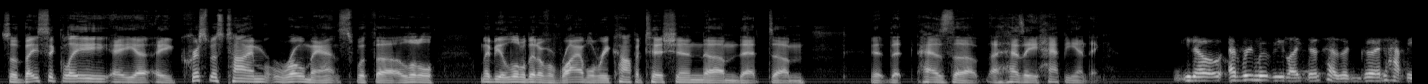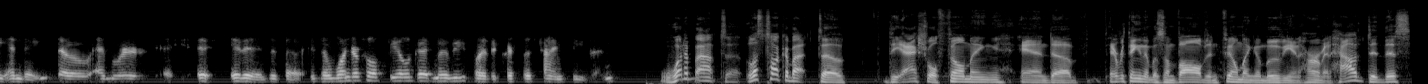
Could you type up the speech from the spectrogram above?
so basically a a Christmas time romance with a little maybe a little bit of a rivalry competition um, that um, that has uh, has a happy ending. You know, every movie like this has a good happy ending. So, and we're it, it is it's a it's a wonderful feel good movie for the Christmas time season. What about? Uh, let's talk about uh, the actual filming and uh, everything that was involved in filming a movie in Hermann. How did this?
